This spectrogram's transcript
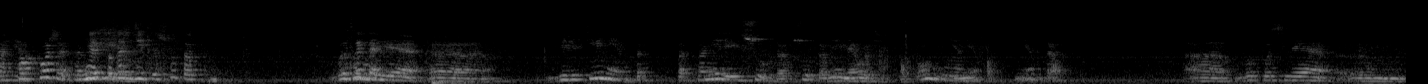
Так Понятно. похоже, Нет, подождите, Шутов. Вы выдали э, бюллетени под, под фамилией Шутов. Шутов, имя, отчество, помните? Нет. Нет, Нет, да. А вы после эм,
